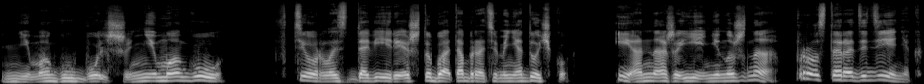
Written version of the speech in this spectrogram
Не могу больше, не могу. Втерлась доверие, чтобы отобрать у меня дочку. И она же ей не нужна, просто ради денег.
